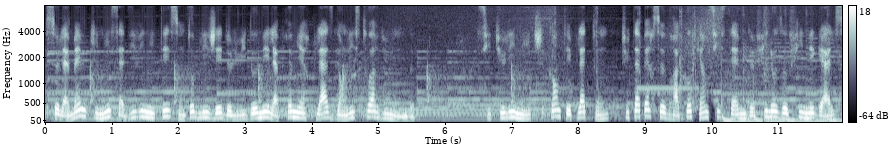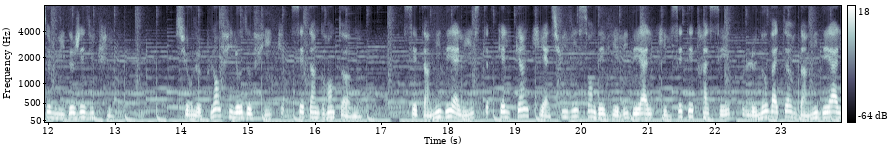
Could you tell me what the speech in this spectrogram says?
Ceux-là même qui nient sa divinité sont obligés de lui donner la première place dans l'histoire du monde. Si tu lis Nietzsche, Kant et Platon, tu t'apercevras qu'aucun système de philosophie n'égale celui de Jésus-Christ. Sur le plan philosophique, c'est un grand homme. C'est un idéaliste, quelqu'un qui a suivi sans dévier l'idéal qu'il s'était tracé, le novateur d'un idéal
